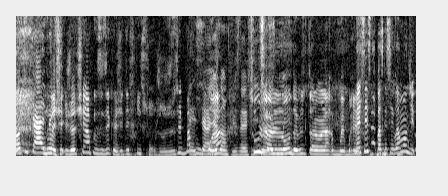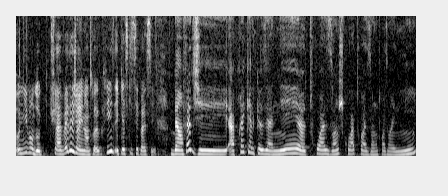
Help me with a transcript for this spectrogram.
En tout cas, Non, mais je, je tiens à préciser que j'ai des frissons. Je ne sais pas Et pourquoi. sérieuse en plus. là, Tout le long, depuis tout à l'heure, là. Mais c'est ça, parce que c'est vraiment du haut niveau. Donc, tu avais déjà une entreprise et qu'est-ce qui s'est passé? Ben en fait, j'ai après quelques années, euh, trois ans, je crois, trois ans, trois ans et demi,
